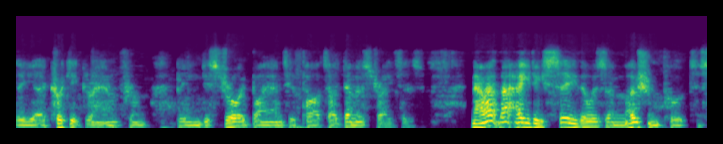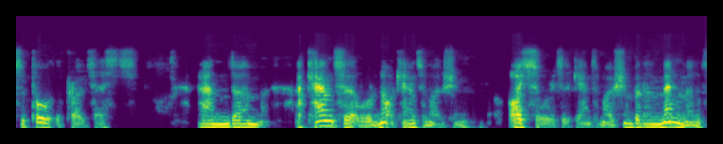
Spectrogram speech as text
the uh, cricket ground from being destroyed by anti-apartheid demonstrators. Now at that ADC there was a motion put to support the protests and um, a counter or not a counter motion, I saw it as a counter motion, but an amendment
